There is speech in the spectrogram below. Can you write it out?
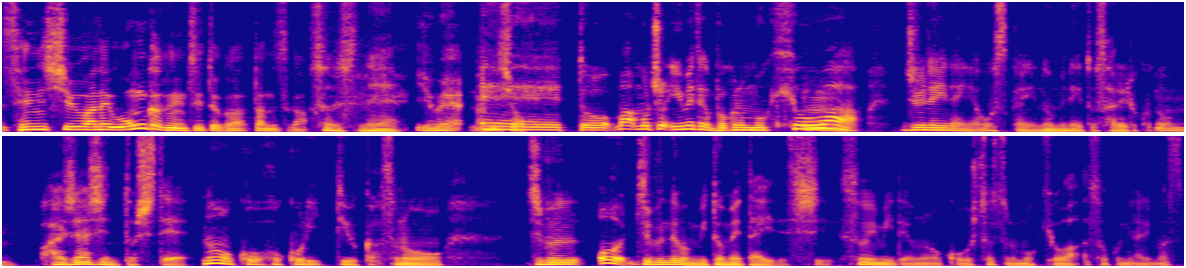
先週はね音楽について伺ったんですが、そうですね。夢何でしょう、えーっと、まあもちろん夢というか僕の目標は、10年以内にオスカーにノミネートされること。うんアジア人としての、こう、誇りっていうか、その、自分を自分でも認めたいですし、そういう意味での、こう、一つの目標はそこにあります。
